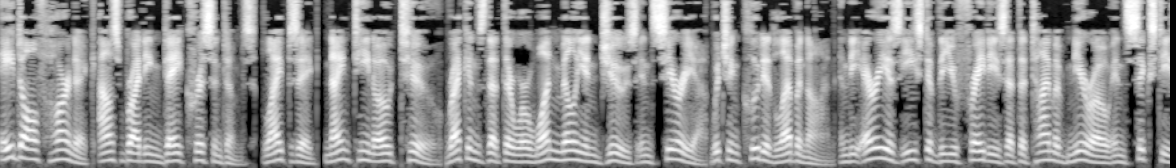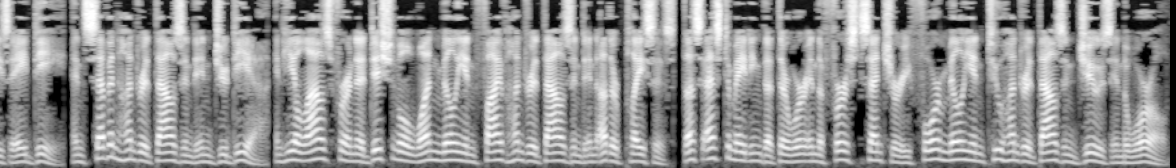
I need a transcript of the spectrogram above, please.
Adolf Harnack Ausbreitung des Christentums, Leipzig, 1902 reckons that there were 1 million Jews in Syria which included Lebanon and the areas east of the Euphrates at the time of Nero in 60s AD, and 700,000 in Judea, and he allows for an additional 1,500,000 in other places, thus estimating that there were in the 1st century 4,200,000 Jews in the world.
